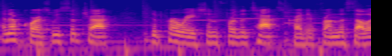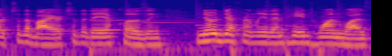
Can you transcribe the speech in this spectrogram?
and of course we subtract the proration for the tax credit from the seller to the buyer to the day of closing, no differently than page one was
